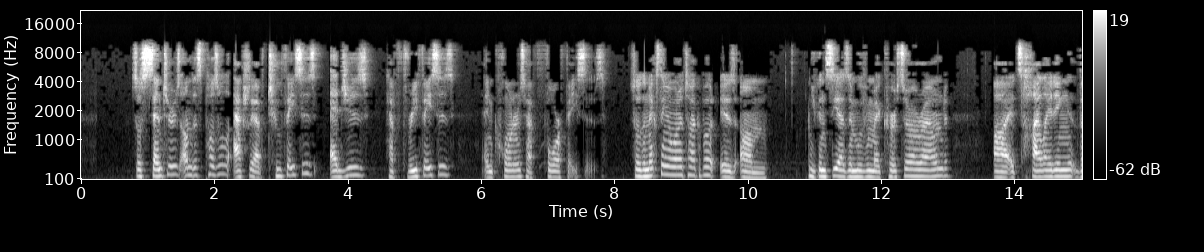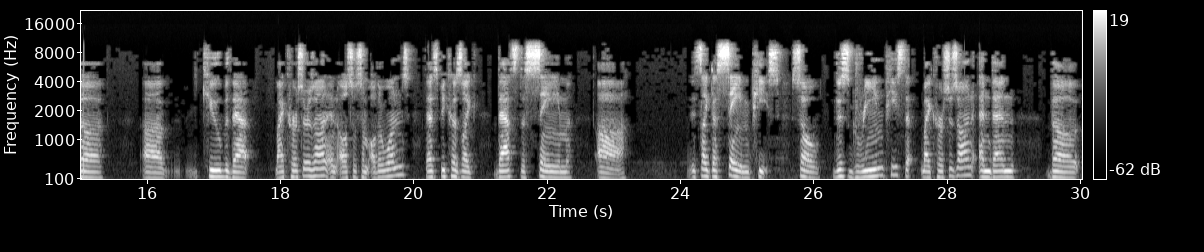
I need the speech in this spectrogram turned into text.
So centers on this puzzle actually have two faces, edges have three faces, and corners have four faces. So the next thing I want to talk about is, um, you can see as I'm moving my cursor around, uh, it's highlighting the uh, cube that my cursor is on and also some other ones. That's because, like, that's the same, uh, it's like the same piece. So this green piece that my cursor's on, and then the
